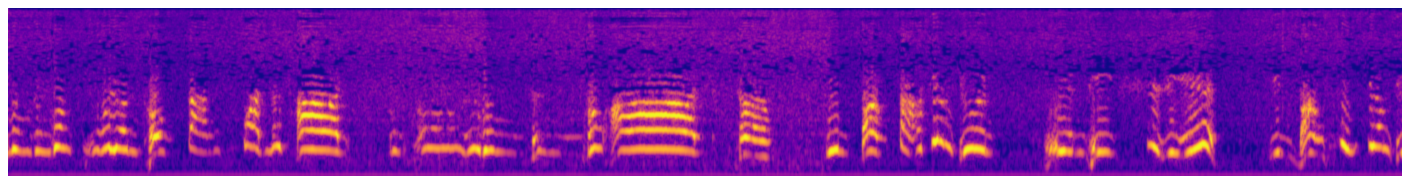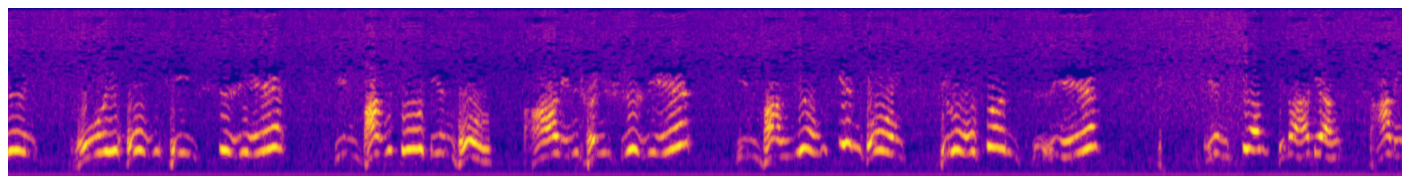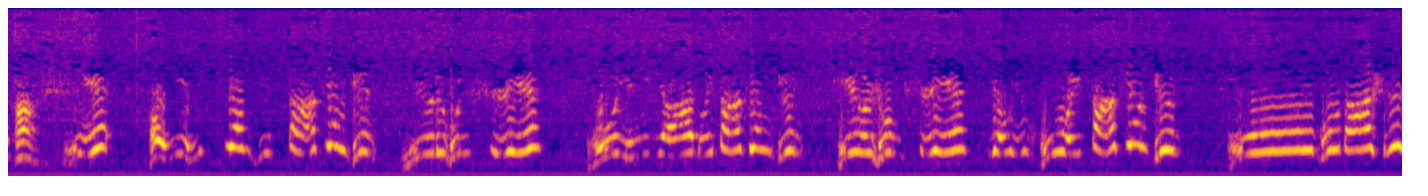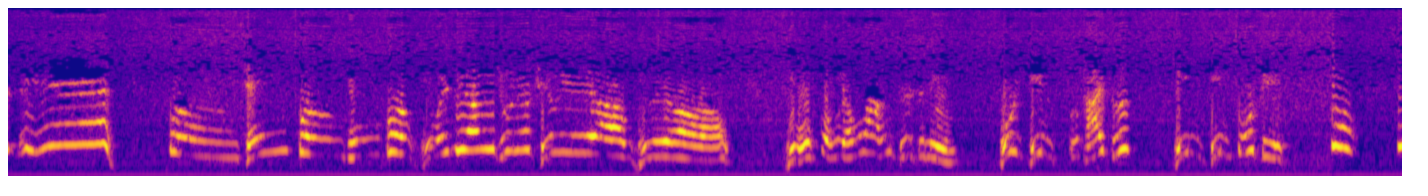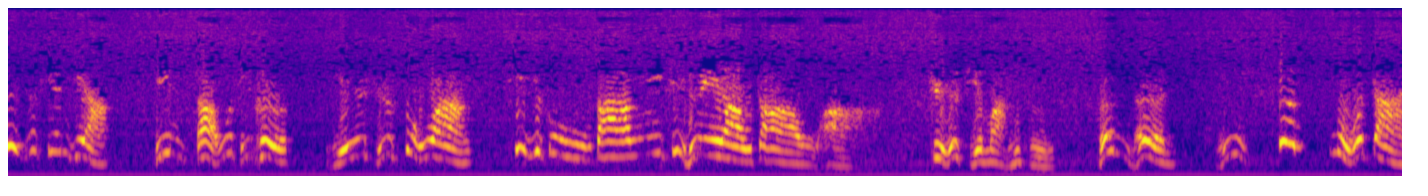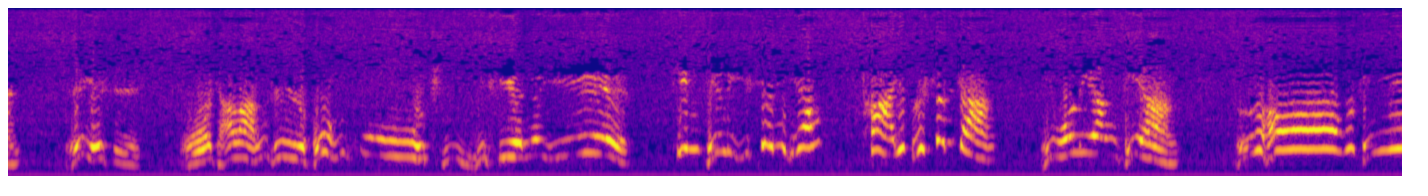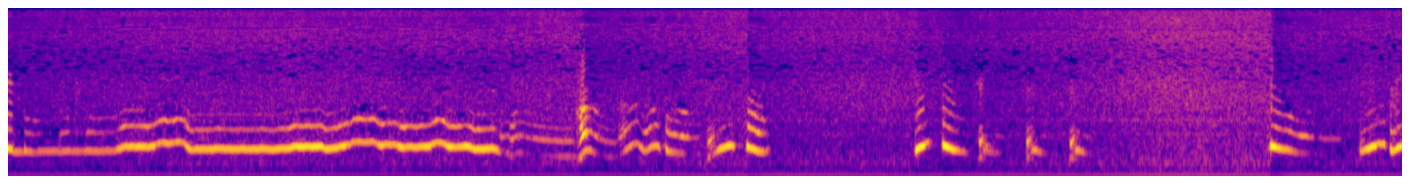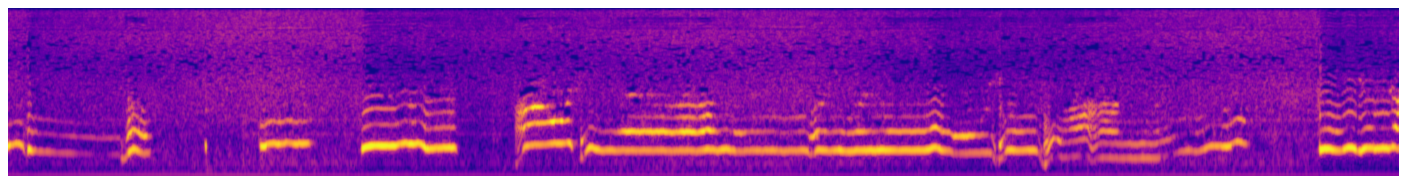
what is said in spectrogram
轰轰，我愿同战万里山，轰轰轰，轰轰轰，安上金榜大将军。无言的是也，金榜四将军；雷红旗是？也，金榜左先锋；大林城是也，金榜右先锋；徐罗分是？也，前骁骑大将大力哈是也；后引将军大将军岳雷魂是也；左引押队大将军铁雄是？也；右引护卫大将军。五谷大师爷，奉天奉天奉，你为将军了，请了，请了。我奉了王子之命，为秦四太子，临平所去，送治天下。今到即刻，也是宋王起诉当去了诏啊！这些蛮子怎能虎身莫战？这也是我家郎子洪福齐天的意愿新接力神将太子升长你我两相此后平安嗯，好像雄壮，中军上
